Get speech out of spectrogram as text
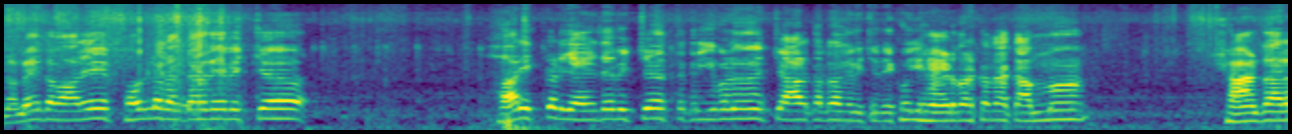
ਨਵੇਂ ਦੁਬਾਰੇ ਫੁੱਲ ਰੰਗਾਂ ਦੇ ਵਿੱਚ ਹਰ ਇੱਕ ਡਿਜ਼ਾਈਨ ਦੇ ਵਿੱਚ ਤਕਰੀਬਨ 4 ਕਲਰਾਂ ਦੇ ਵਿੱਚ। ਦੇਖੋ ਜੀ ਹੈਂਡ ਵਰਕ ਦਾ ਕੰਮ ਸ਼ਾਨਦਾਰ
